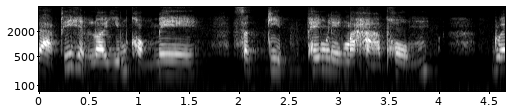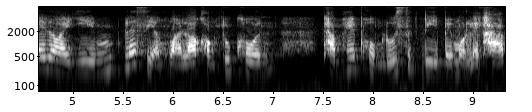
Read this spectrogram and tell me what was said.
จากที่เห็นรอยยิ้มของเมย์สะกิดเพ่งเลงมาหาผม ด้วยรอยยิ้มและเสียงหัวเราะของทุกคน ทำให้ผมรู้สึกดีไปหมดเลยครับ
